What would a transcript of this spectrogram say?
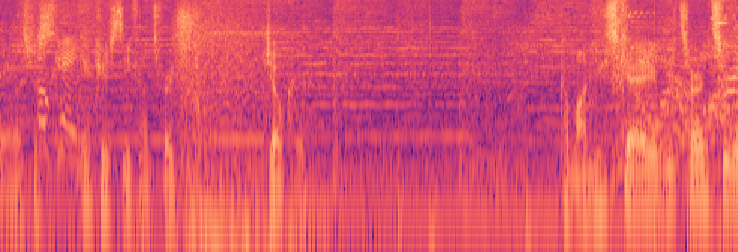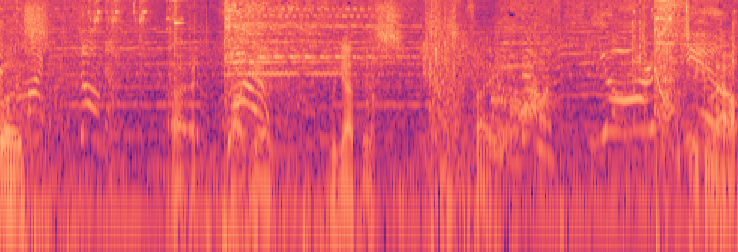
Okay, let's just Okay. increase defense for Joker. Come on, Yusuke, return to us. Alright, it's all good. We got this. Easy fight. That was yours. Take him out.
